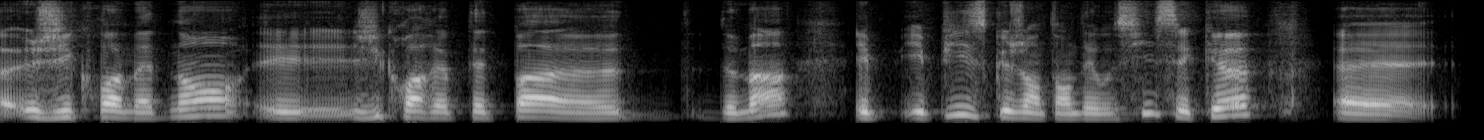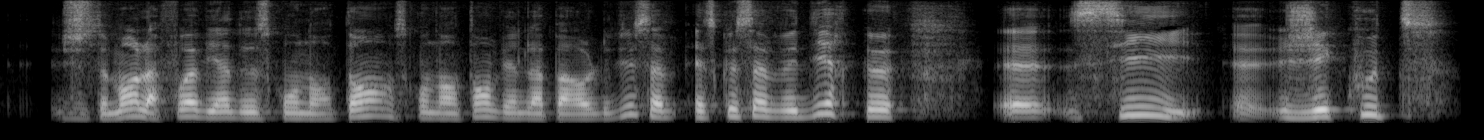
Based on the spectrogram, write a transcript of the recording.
Euh, j'y crois maintenant et j'y croirai peut-être pas euh, demain. Et, puis, ce que j'entendais aussi, c'est que euh, justement, la foi vient de ce qu'on entend. Ce qu'on entend vient de la parole de Dieu. Est-ce que ça veut dire que si j'écoute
